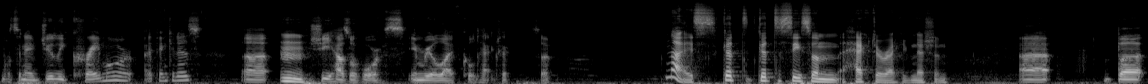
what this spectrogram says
what's the name? Julie Craymore, I think it is. Uh, Mm. She has a horse in real life called Hector. So, Nice. Good. Good to see some Hector recognition. uh, but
